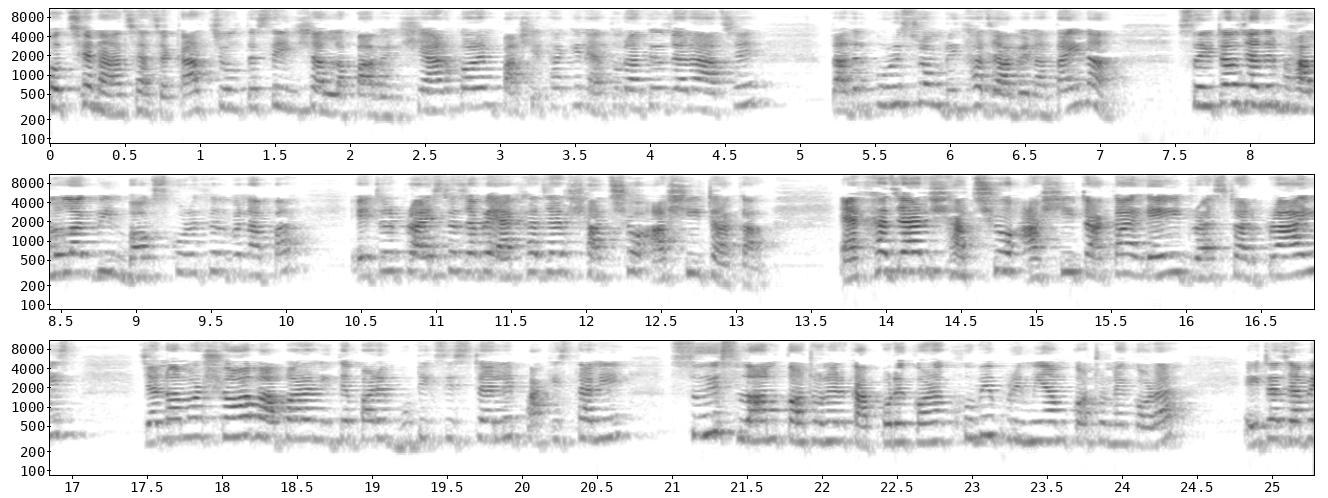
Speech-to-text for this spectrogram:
হচ্ছে না আচ্ছা আচ্ছা কাজ চলতেছে, ইনশাল্লাহ পাবেন। শেয়ার করেন, পাশে থাকেন, এত রাতেও যারা আছে তাদের পরিশ্রম বৃথা যাবে না, তাই না? সো এটাও যাদের ভালো লাগবে ইনবক্স করে ফেলবেন আপা। এটার প্রাইসটা যাবে এক হাজার সাতশো আশি টাকা। এক হাজার সাতশো আশি টাকা এই ড্রেসটার প্রাইস যেন আমার সব আপারা নিতে পারে বুটিক স্টাইলে পাকিস্তানি সুইস লন কটনের কাপড়ে করা, খুবই প্রিমিয়াম কটনে করা। এটা যাবে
